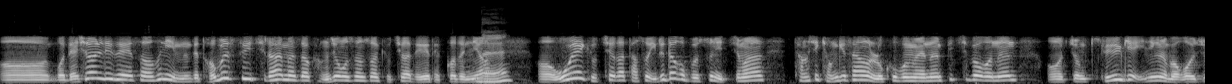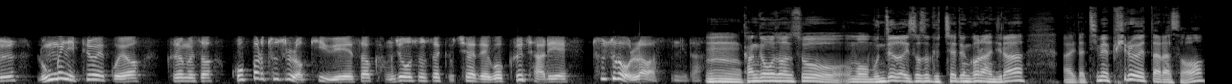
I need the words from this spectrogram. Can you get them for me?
어, 뭐, 내셔널리그에서 흔히 있는데 더블 스위치를 하면서 강정호 선수가 교체가 되게 됐거든요. 네. 어, 5회 교체가 다소 이르다고 볼 수는 있지만, 당시 경기 상황을 놓고 보면은 피츠버그는, 어, 좀 길게 이닝을 먹어줄 롱맨이 필요했고요. 그러면서 곧바로 투수를 넣기 위해서 강정호 선수가 교체가 되고 그 자리에 투수가 올라왔습니다. 음, 강정호 선수 뭐 문제가 있어서 교체된 건 아니라 아, 일단 팀의 필요에 따라서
